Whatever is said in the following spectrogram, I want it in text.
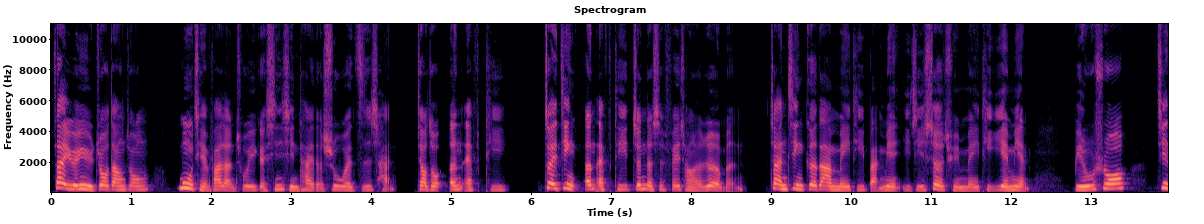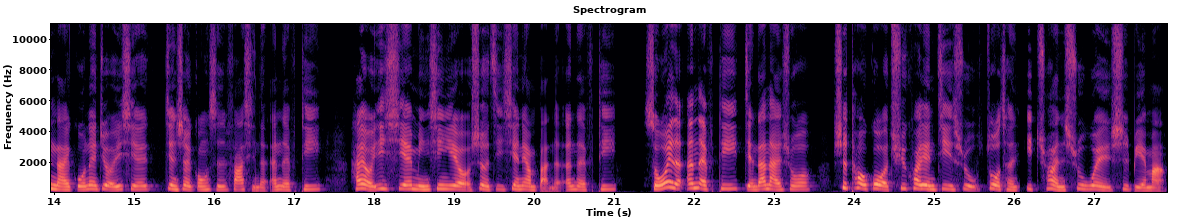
在元宇宙当中，目前发展出一个新形态的数位资产，叫做 NFT。最近，NFT 真的是非常的热门，占尽各大媒体版面以及社群媒体页面，比如说。近来，国内就有一些建设公司发行的 NFT，还有一些明星也有设计限量版的 NFT。所谓的 NFT，简单来说，是透过区块链技术做成一串数位识别码，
